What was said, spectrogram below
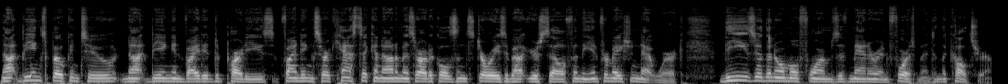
Not being spoken to, not being invited to parties, finding sarcastic anonymous articles and stories about yourself in the information network, these are the normal forms of manner enforcement in the culture.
